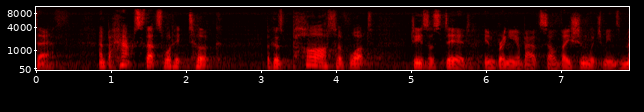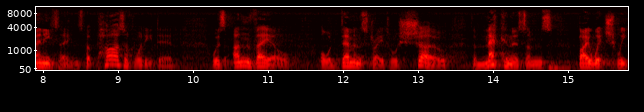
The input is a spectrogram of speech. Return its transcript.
death. And perhaps that's what it took, because part of what Jesus did in bringing about salvation, which means many things, but part of what he did was unveil or demonstrate or show the mechanisms by which we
